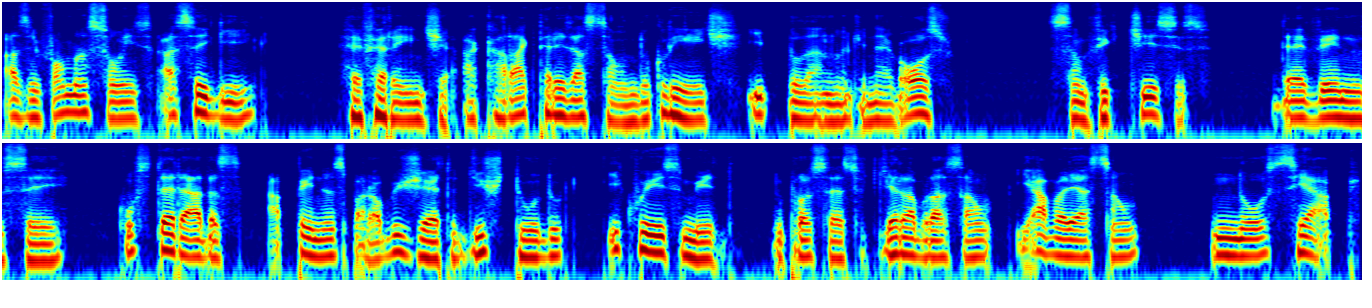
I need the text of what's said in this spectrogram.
as informações a seguir referente à caracterização do cliente e plano de negócio são fictícias, devendo ser consideradas apenas para objeto de estudo e conhecimento no processo de elaboração e avaliação no CIAP.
